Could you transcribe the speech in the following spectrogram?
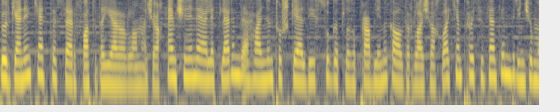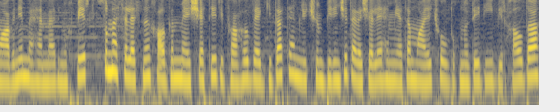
bölgənin kənd təsərrüfatı da yararlanacaq. Həmçinin əyalətlərin və əhalinin tuş gəldiyi su qıtlığı problemi qaldırılacaq. Lakin prezidentin birinci müavini Məhəmməd Müxbir su məsələsinin xalqın məişəti, rifahı və qida təmini üçün birinci dərəcəli əhəmiyyətə malik olduğunu dediyi bir halda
